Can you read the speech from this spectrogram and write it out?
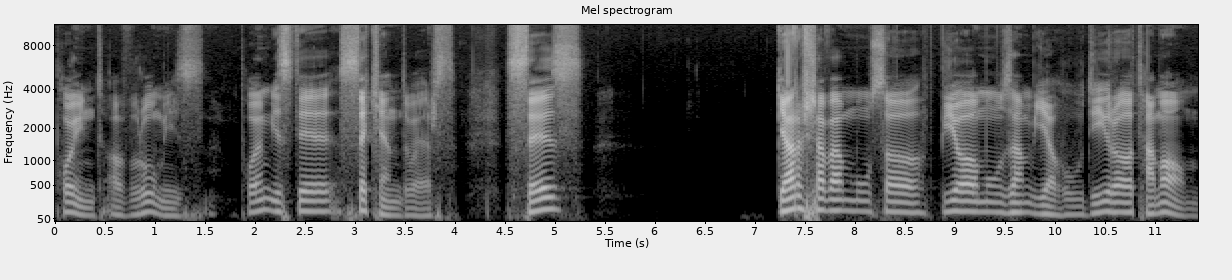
point of Rumi's poem is the second verse. Says, گر شوم موسا بیاموزم یهودی را تمام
